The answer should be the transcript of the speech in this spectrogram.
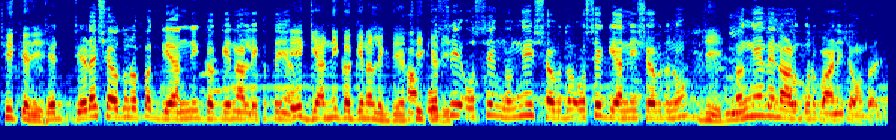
ਠੀਕ ਹੈ ਜੀ। ਜਿਹੜਾ ਸ਼ਬਦ ਨੂੰ ਆਪਾਂ ਗਿਆਨੀ ਗੱਗੇ ਨਾਲ ਲਿਖਦੇ ਆ। ਇਹ ਗਿਆਨੀ ਗੱਗੇ ਨਾਲ ਲਿਖਦੇ ਆ ਠੀਕ ਹੈ ਜੀ। ਉਸੇ ਉਸੇ ngੰਗੇ ਸ਼ਬਦ ਉਸੇ ਗਿਆਨੀ ਸ਼ਬਦ ਨੂੰ ਜੀ। ngੰਗੇ ਦੇ ਨਾਲ ਗੁਰਬਾਣੀ ਚ ਆਉਂਦਾ ਜੀ।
